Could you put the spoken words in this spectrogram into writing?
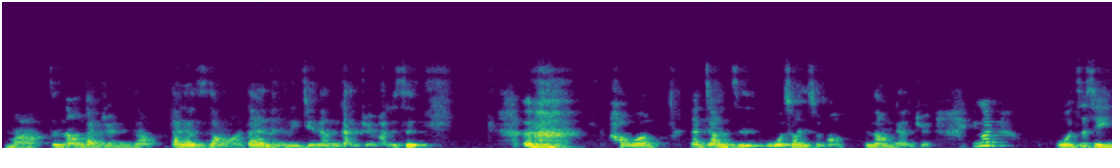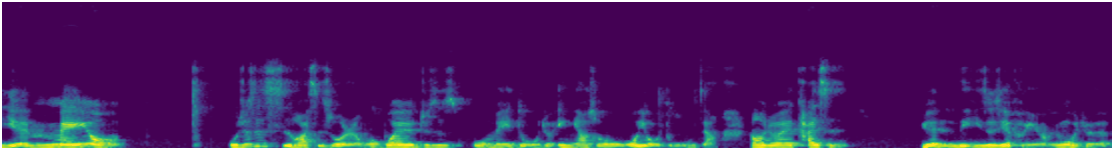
吗的那种感觉，你知道？大家知道吗？大家能理解那种感觉吗？就是，呃，好啊，那这样子我算什么的那种感觉？因为我自己也没有，我就是实话实说的人，我不会就是我没毒，我就硬要说我有毒这样，然后我就会开始远离这些朋友，因为我觉得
